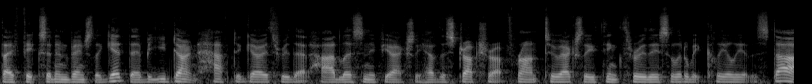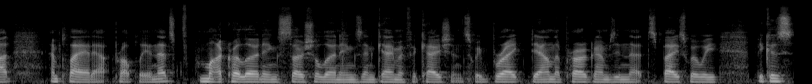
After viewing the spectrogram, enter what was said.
they fix it and eventually get there. But you don't have to go through that hard lesson if you actually have the structure up front to actually think through this a little bit clearly at the start and play it out properly. And that's micro learnings, social learnings, and gamifications. We break down the programs in that space where we, because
